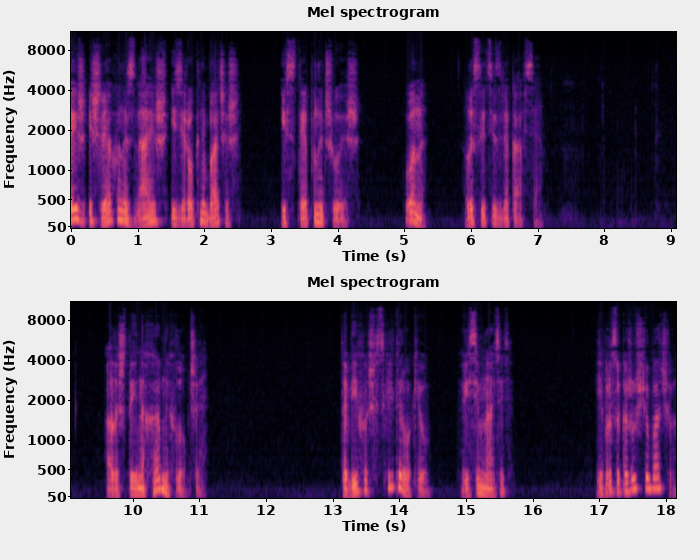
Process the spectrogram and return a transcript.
Ти ж і шляху не знаєш, і зірок не бачиш, і степу не чуєш. Он лисиці злякався. Але ж ти й нахабний, хлопче. Тобі хоч скільки років? Вісімнадцять. Я просто кажу, що бачу,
